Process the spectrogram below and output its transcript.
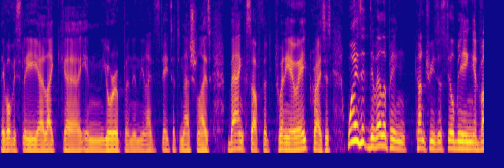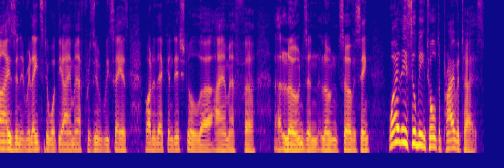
They've obviously, uh, like uh, in Europe and in the United States, had to nationalise banks after the 2008 crisis. Why is it developing countries are still being advised, and it relates to what the IMF presumably say as part of their conditional uh, IMF uh, uh, loans and loan servicing. Why are they still being told to privatize?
